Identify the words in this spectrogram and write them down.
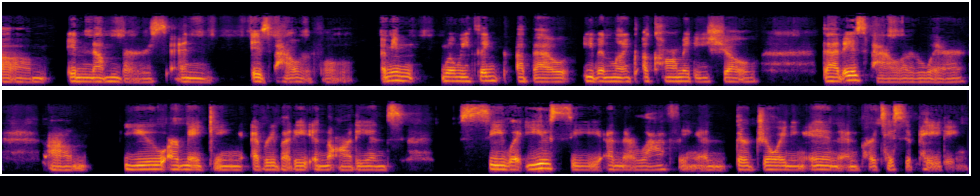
um, in numbers and is powerful I mean, when we think about even like a comedy show, that is power where um, you are making everybody in the audience see what you see and they're laughing and they're joining in and participating.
